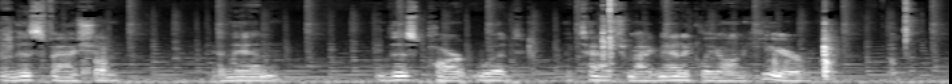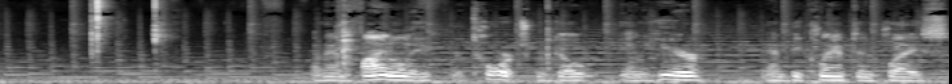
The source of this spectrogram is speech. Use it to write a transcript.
in this fashion. And then this part would attach magnetically on here. And then finally, the torch would go in here and be clamped in place.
